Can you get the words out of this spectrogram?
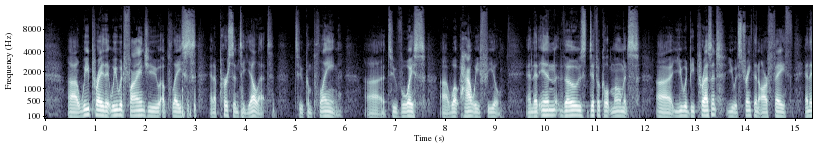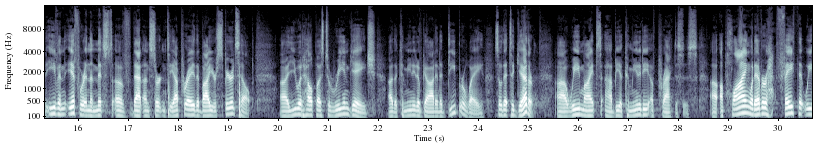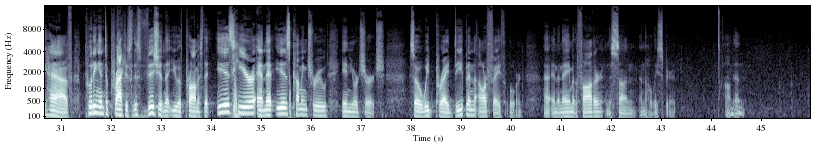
Uh, we pray that we would find you a place and a person to yell at, to complain, uh, to voice uh, what, how we feel. And that in those difficult moments, uh, you would be present, you would strengthen our faith. And that even if we're in the midst of that uncertainty, I pray that by your Spirit's help, uh, you would help us to re engage uh, the community of God in a deeper way so that together uh, we might uh, be a community of practices, uh, applying whatever faith that we have, putting into practice this vision that you have promised that is here and that is coming true in your church. So we pray, deepen our faith, Lord. Uh, in the name of the Father, and the Son, and the Holy Spirit. Amen.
